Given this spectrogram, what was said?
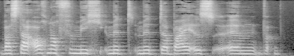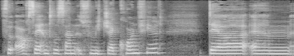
was da auch noch für mich mit, mit dabei ist, ähm, für, auch sehr interessant ist für mich Jack Cornfield, der ähm,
